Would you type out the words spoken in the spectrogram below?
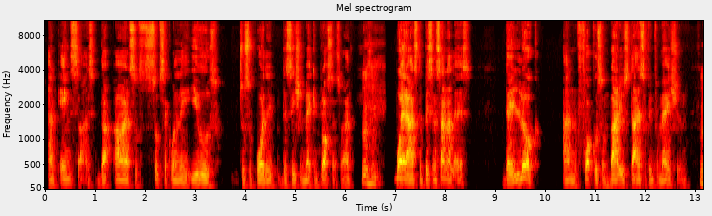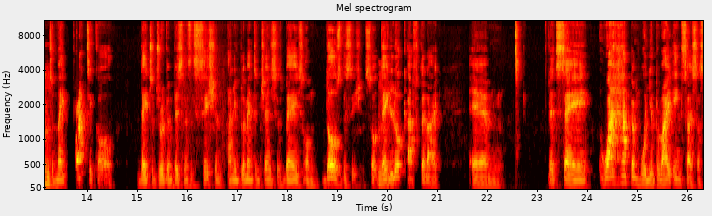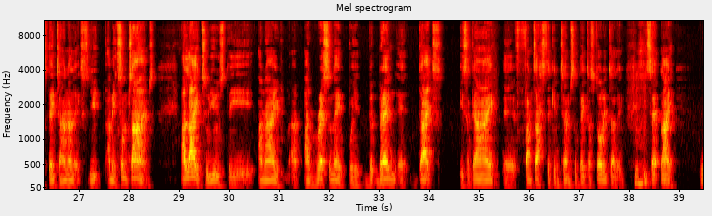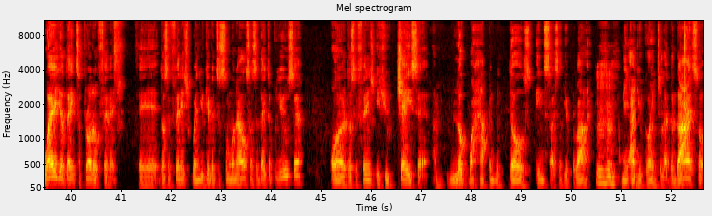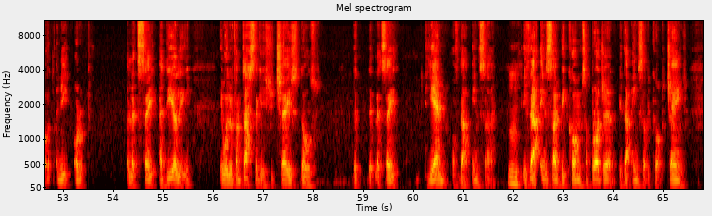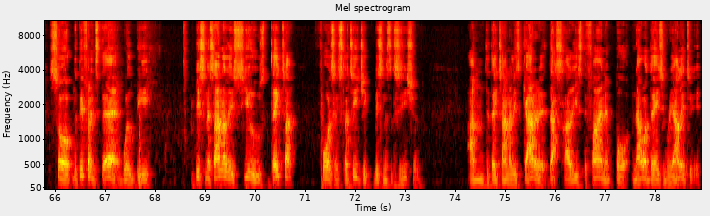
and insights that are su- subsequently used to support the decision making process, right? Mm-hmm. Whereas the business analysts, they look and focus on various types of information Mm. to make practical data driven business decision and implementing changes based on those decisions. So they Mm. look after like um let's say what happened when you provide insights as data analysts you i mean sometimes i like to use the and i i, I resonate with brent uh, dykes is a guy uh, fantastic in terms of data storytelling he Mhm. said like where your data product finish uh, does it finish when you give it to someone else as a data producer or does it finish if you chase it and look what happened with those insights that you provide Mhm. I mean, are you going to let them die? So, or let's say, ideally, it would be fantastic if you chase those. The, the, let's say, the end of that insight. Mm. If that insight becomes a project, if that insight becomes change. So the difference there will be business analysts use data for a strategic business decision, and the data analysts gather it. That's how it's defined. But nowadays, in reality,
